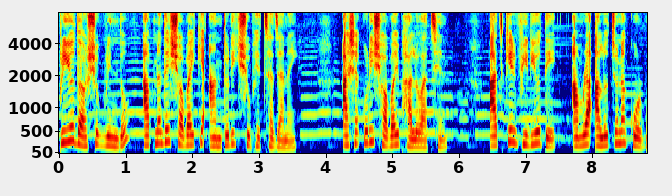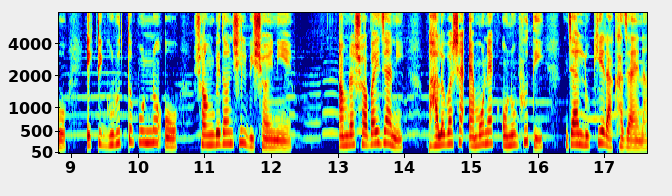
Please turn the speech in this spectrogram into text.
প্রিয় দর্শকবৃন্দ, আপনাদের সবাইকে আন্তরিক শুভেচ্ছা জানাই। আশা করি সবাই ভালো আছেন। আজকের ভিডিওতে আমরা আলোচনা করব একটি গুরুত্বপূর্ণ ও সংবেদনশীল বিষয় নিয়ে। আমরা সবাই জানি, ভালোবাসা এমন এক অনুভূতি যা লুকিয়ে রাখা যায় না।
